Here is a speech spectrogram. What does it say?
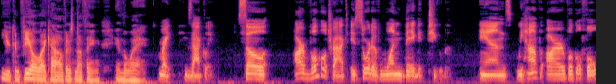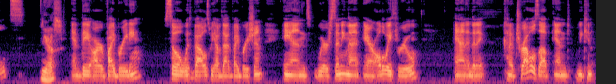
You can feel like how there's nothing in the way. Right, exactly. So our vocal tract is sort of one big tube. And we have our vocal folds, Yes. and they are vibrating. So with vowels, we have that vibration, and we're sending that air all the way through, and, and then it kind of travels up, and we can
